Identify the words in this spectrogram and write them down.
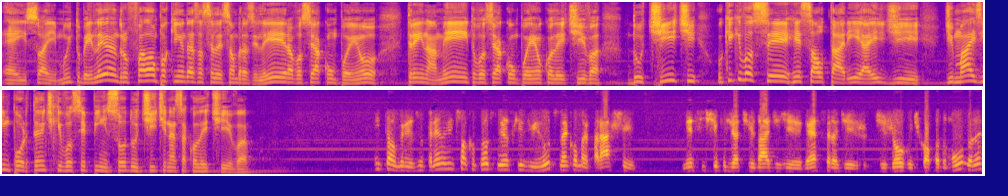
É isso aí, muito bem. Leandro, falar um pouquinho dessa seleção brasileira. Você acompanhou treinamento, você acompanhou coletiva do Tite. O que, que você ressaltaria aí de, de mais importante que você pensou do Tite nessa coletiva? Então, Gris, o treino a gente só comprou os primeiros 15 minutos, né? Como é praxe nesse tipo de atividade de véspera de, de jogo de Copa do Mundo, né?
